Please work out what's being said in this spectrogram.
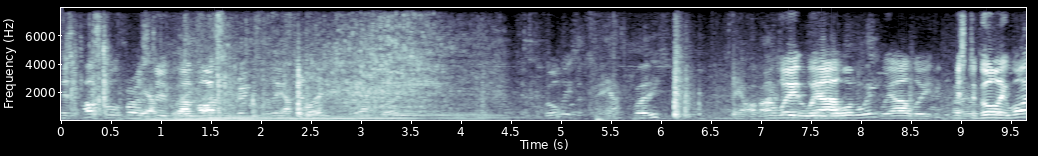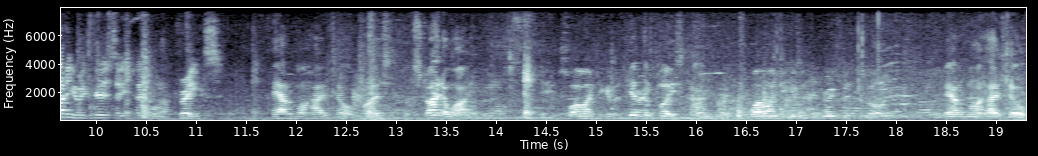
Is it possible for us Yeah, to please. uh, buy some drinks for these please. Out, please. Mr. Gawley? Out, please. Now, I've We, we, are, orderly. we are leaving. Mr. Gawley, why do you refuse these people drinks? Out of my hotel, please. Straight away. Why won't you give it Get the police, Tony. Why won't you give it a drink, Mr. Gawley? Out of my hotel.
